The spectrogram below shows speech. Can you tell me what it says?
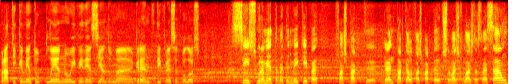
Praticamente o pleno, evidenciando uma grande diferença de valores? Sim, seguramente. Também tenho uma equipa que faz parte, grande parte dela faz parte dos trabalhos regulares da seleção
